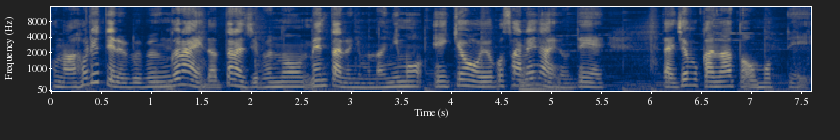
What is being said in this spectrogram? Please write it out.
その溢れてる部分ぐらいだったら自分のメンタルにも何も影響を及ぼされないので、大丈夫かなと思って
